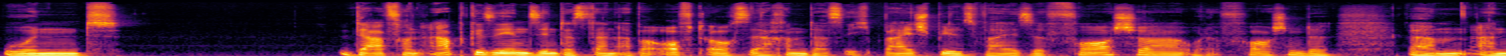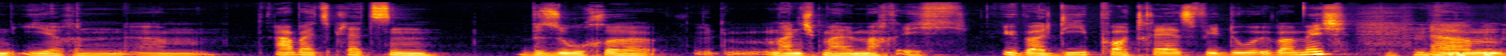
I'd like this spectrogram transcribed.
und Davon abgesehen sind das dann aber oft auch Sachen, dass ich beispielsweise Forscher oder Forschende ähm, an ihren ähm, Arbeitsplätzen besuche. Manchmal mache ich über die Porträts wie du über mich. ähm,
